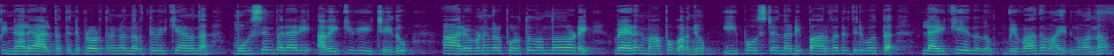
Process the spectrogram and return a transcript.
പിന്നാലെ ആൽബത്തിന്റെ പ്രവർത്തനങ്ങൾ നിർത്തിവെക്കുകയാണെന്ന് മുഹ്സിൻ പരാരി അറിയിക്കുകയും ചെയ്തു. ആരോപണങ്ങൾ പുറത്തു വന്നതോടെ വേടൻ മാപ്പ് പറഞ്ഞു. ഈ പോസ്റ്റ് നടി പാർവതി തിരുവോത്ത് ലൈക്ക് ചെയ്തതും വിവാദമായിരുന്നു അന്ന്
